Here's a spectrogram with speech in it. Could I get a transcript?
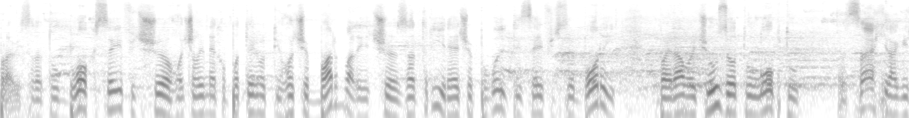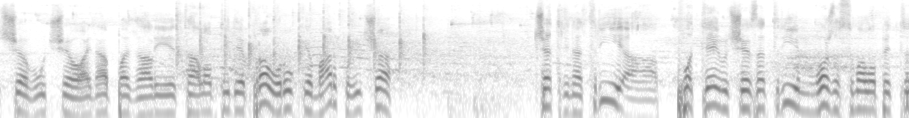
Pravi sada tu blok Sejfić, hoće li neko potegnuti, hoće Barbarić za tri, neće pogoditi, Sejfić se bori, Bajramović je uzeo tu loptu, Zahiragić vuče ovaj napad, ali ta lopta ide pravo ruke Markovića, 4 na 3, a potegnut će za 3, možda su malo opet e,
